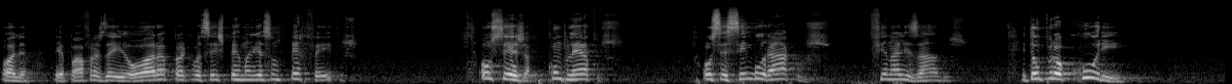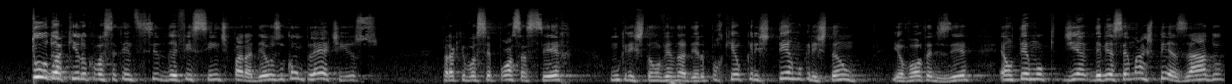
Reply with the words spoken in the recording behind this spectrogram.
Olha, Epáfras aí ora para que vocês permaneçam perfeitos. Ou seja, completos. Ou seja, sem buracos, finalizados. Então procure tudo aquilo que você tem sido deficiente para Deus e complete isso, para que você possa ser um cristão verdadeiro. Porque o termo cristão, e eu volto a dizer, é um termo que devia ser mais pesado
